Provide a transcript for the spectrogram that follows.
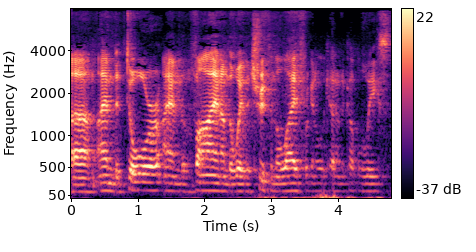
um, I am the door, I am the vine, I'm the way, the truth, and the life. We're going to look at in a couple of weeks.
